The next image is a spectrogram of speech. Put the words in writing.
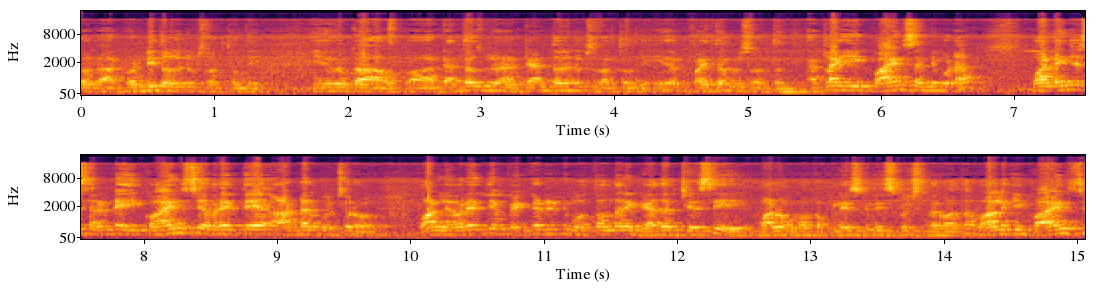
ఒక ట్వంటీ థౌసండ్ రూపీస్ వస్తుంది. ఇది ఒక ten thousand ten thousand rupees పడుతుంది ఇది ఒక ఫైవ్ థౌసండ్ రూపీస్ పడుతుంది అట్లా ఈ కాయిన్స్ అన్ని కూడా వాళ్ళు ఏం చేస్తారంటే ఈ కాయిన్స్ ఎవరైతే ఆడడానికి వచ్చారో వాళ్ళు ఎవరైతే వెంకటరెడ్డి మొత్తం అందరినీ గ్యాదర్ చేసి వాళ్ళు ఒక ప్లేస్కి తీసుకొచ్చిన తర్వాత వాళ్ళకి కాయిన్స్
